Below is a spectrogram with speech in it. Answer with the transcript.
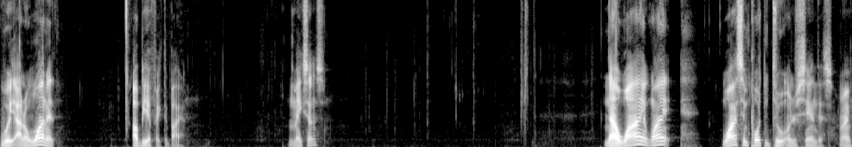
way I don't want it, I'll be affected by it. Make sense? Now, why why why it's important to understand this, right?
